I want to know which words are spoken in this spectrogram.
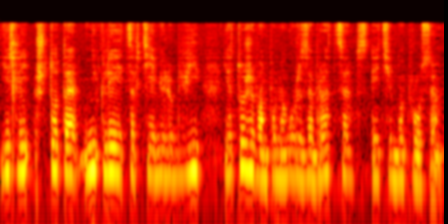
если что-то не клеится в теме любви, я тоже вам помогу разобраться с этим вопросом.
